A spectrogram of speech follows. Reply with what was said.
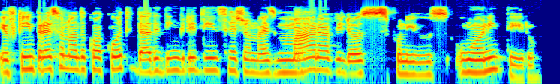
Eu fiquei impressionada com a quantidade de ingredientes regionais maravilhosos disponíveis o ano inteiro.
